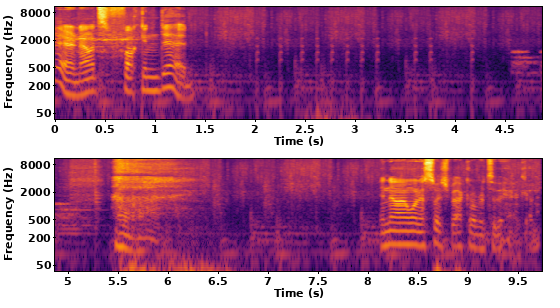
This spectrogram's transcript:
There, now it's fucking dead. and now I want to switch back over to the handgun.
